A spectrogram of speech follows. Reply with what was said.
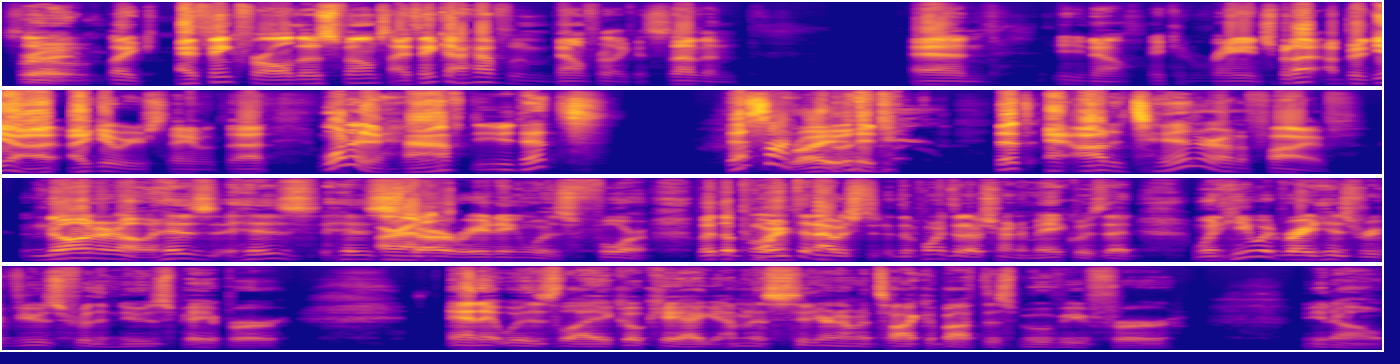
So Right. like I think for all those films, I think I have them down for like a seven, and you know it could range. But I but yeah, I, I get what you're saying with that. One and a half, dude. That's that's not Right. good. that's out of ten or out of five. No, no, no. His his his Or out of- star rating was four. But the Four? point that I was the point that I was trying to make was that when he would write his reviews for the newspaper, and it was like, okay, I, I'm going to sit here and I'm going to talk about this movie for, you know,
